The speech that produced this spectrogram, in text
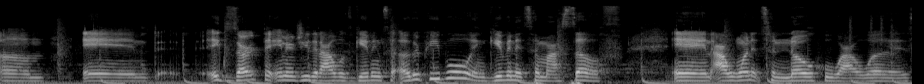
um, and exert the energy that I was giving to other people and giving it to myself. And I wanted to know who I was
